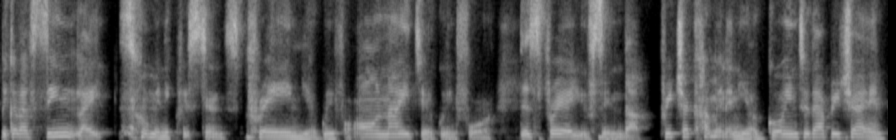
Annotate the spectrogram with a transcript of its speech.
Because I've seen like so many Christians praying, you're going for all night, you're going for this prayer, you've seen that preacher coming and you're going to that preacher. And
